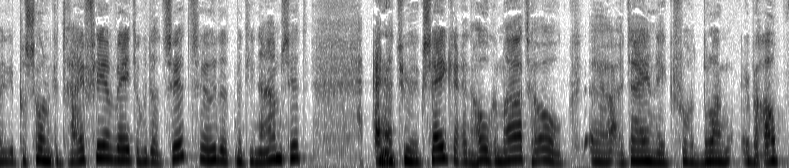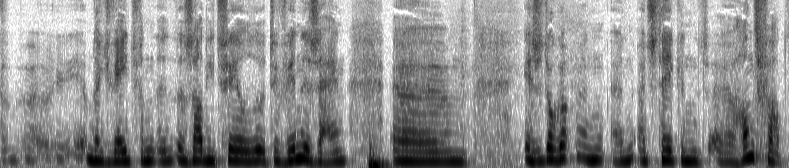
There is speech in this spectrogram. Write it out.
die persoonlijke drijfveer. Weten hoe dat zit, hoe dat met die naam zit. En natuurlijk zeker in hoge mate ook uiteindelijk voor het belang überhaupt... omdat je weet, van, er zal niet veel te vinden zijn... is het ook een, een uitstekend handvat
